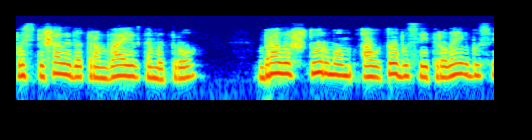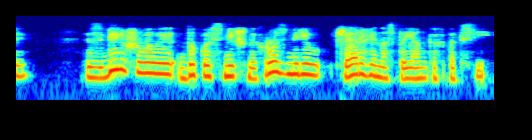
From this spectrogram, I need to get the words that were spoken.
поспішали до трамваїв та метро, брали штурмом автобуси і тролейбуси збільшували до космічних розмірів черги на стоянках таксі.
